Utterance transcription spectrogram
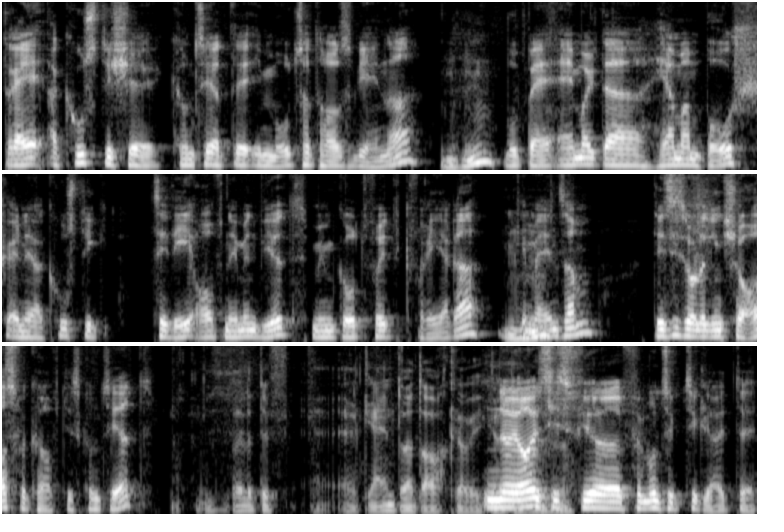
drei akustische Konzerte im Mozarthaus Vienna, wobei einmal der Hermann Bosch eine Akustik-CD aufnehmen wird mit dem Gottfried Gfrera gemeinsam. Das ist allerdings schon ausverkauft, das Konzert. Das ist relativ äh, klein dort auch, glaube ich. Naja, es ist für 75 Leute.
